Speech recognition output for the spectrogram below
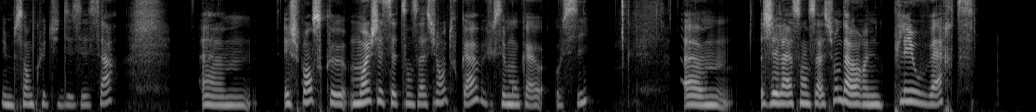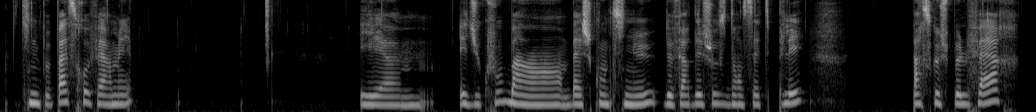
Il me semble que tu disais ça. et je pense que moi, j'ai cette sensation, en tout cas, vu que c'est mon cas aussi, j'ai la sensation d'avoir une plaie ouverte qui ne peut pas se refermer. Et, euh, et du coup, ben, ben, je continue de faire des choses dans cette plaie parce que je peux le faire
